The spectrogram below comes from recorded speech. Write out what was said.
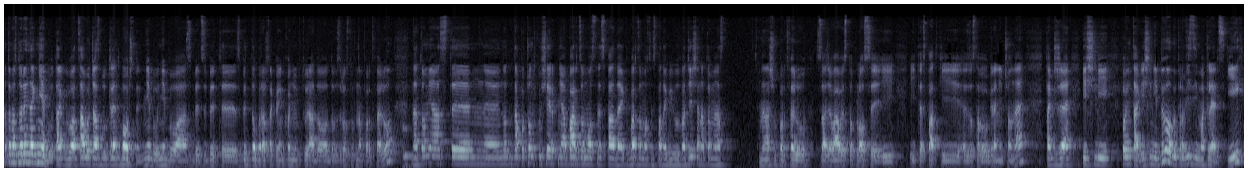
Natomiast no, rynek nie był, tak? Była, cały czas był trend boczny. Nie, był, nie była zbyt, zbyt, y, zbyt dobra, że tak powiem, koniunktura do, do wzrostów na portfelu. Natomiast ym, y, no, na początku sierpnia bardzo mocny spadek, bardzo mocny spadek WIG-20, natomiast na naszym portfelu zadziałały stop lossy i, i te spadki zostały ograniczone. Także jeśli, powiem tak, jeśli nie byłoby prowizji maklerskich,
